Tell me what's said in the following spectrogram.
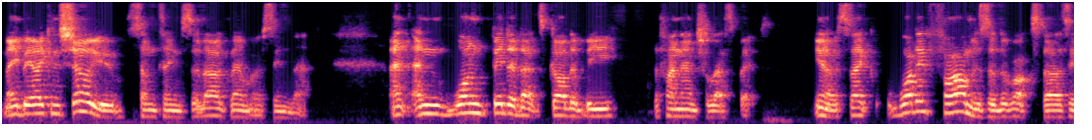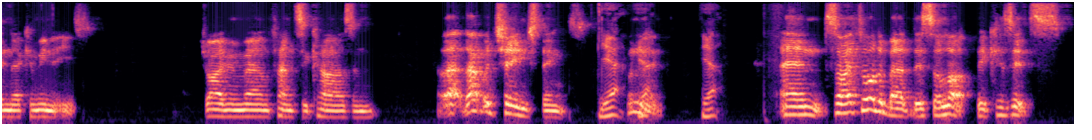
maybe I can show you some things that are glamorous in that. And and one bit of that's got to be the financial aspect you know, it's like, what if farmers are the rock stars in their communities, driving around fancy cars, and that that would change things. Yeah, wouldn't yeah, it? Yeah. And so I thought about this a lot because it's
